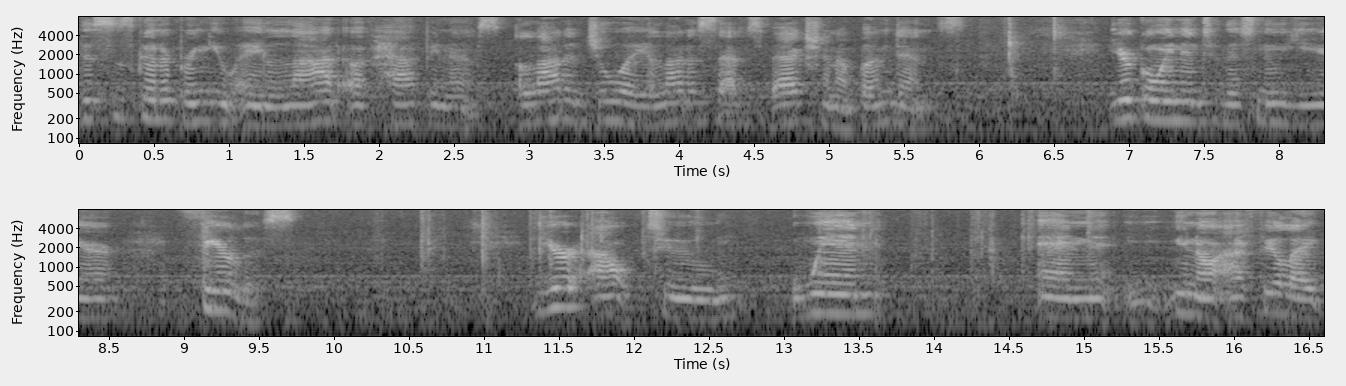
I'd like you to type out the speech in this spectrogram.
This is going to bring you a lot of happiness, a lot of joy, a lot of satisfaction, abundance. You're going into this new year fearless. You're out to win and, you know, I feel like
